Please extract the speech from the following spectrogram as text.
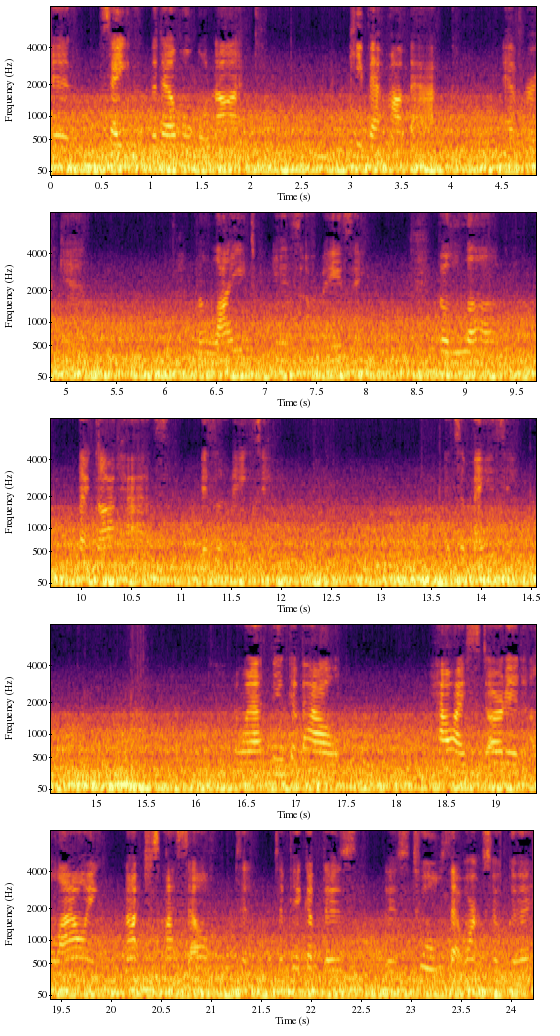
And Satan, the devil, will not keep at my back ever again. The light is amazing. The love that God has is amazing. It's amazing. And when I think about how I started allowing not just myself to, pick up those those tools that weren't so good,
